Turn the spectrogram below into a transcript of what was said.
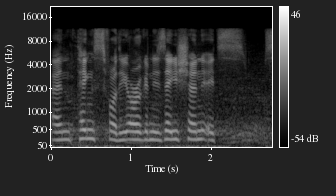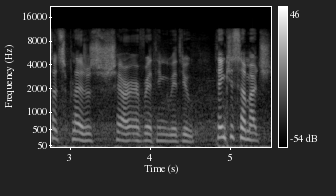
and thanks for the organization. It's such a pleasure to share everything with you. Thank you so much.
